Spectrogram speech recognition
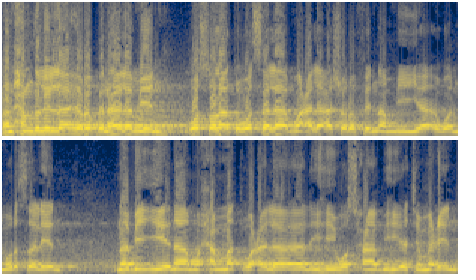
الحمد لله رب العالمين والصلاة والسلام على أشرف الأنبياء والمرسلين نبينا محمد وعلى آله وأصحابه أجمعين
